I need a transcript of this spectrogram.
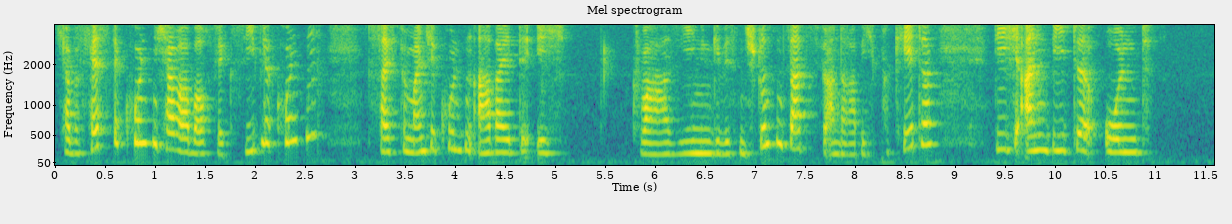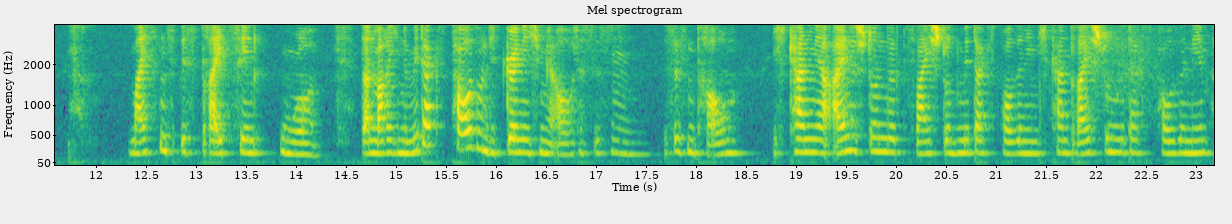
Ich habe feste Kunden, ich habe aber auch flexible Kunden. Das heißt, für manche Kunden arbeite ich quasi einen gewissen Stundensatz, für andere habe ich Pakete, die ich anbiete und meistens bis 13 Uhr. Dann mache ich eine Mittagspause und die gönne ich mir auch. Das ist, hm. es ist ein Traum. Ich kann mir eine Stunde, zwei Stunden Mittagspause nehmen. Ich kann drei Stunden Mittagspause nehmen.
